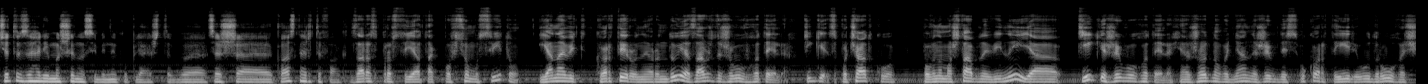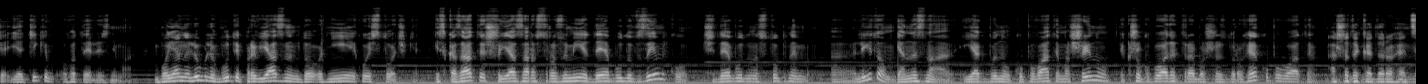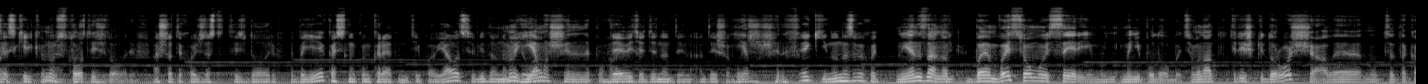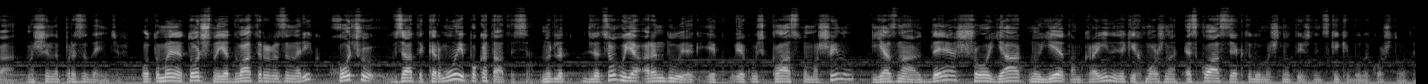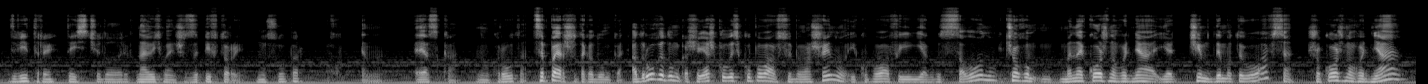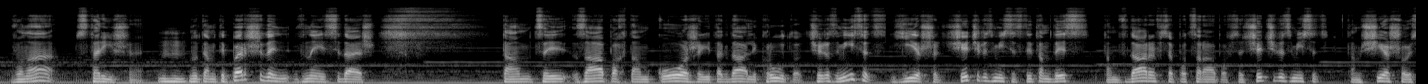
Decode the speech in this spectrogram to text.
Чого ти взагалі машину собі не купляєш? Тебе це ж е, класний артефакт. Зараз просто я так по всьому світу. Я навіть квартиру не орендую, я завжди живу в готелях. Тільки з початку повномасштабної війни я тільки жив у готелях. Я жодного дня не жив десь у квартирі, у друга. Ще я тільки в готелі знімаю. Бо я не люблю бути прив'язаним до однієї якоїсь точки. І сказати, що я зараз розумію, де я буду взимку, чи де я буду наступним е, літом, я не знаю. І Якби ну купувати машину, якщо купувати треба щось дороге купувати. А що таке дороге? Це ми- скільки Ну 100 тисяч доларів. А що ти хочеш за 100 тисяч доларів? Тебе є якась ну конкретна, типу, я от собі давно Ну є машини непогані. 911, а ти що Є машини. Які? Ну назви хоч. Ну я не знаю, ну BMW 7 серії мені, мені подобається. Вона трішки дорожча, але ну це така машина президентів. От у мене точно я 2-3 рази на рік хочу взяти кермо і покататися. Ну для, для цього я орендую як, як, якусь класну машину. Я знаю, де, що, як. Ну є там країни, в яких можна С-клас, як ти думаєш, на тиждень, скільки буде коштувати? 2-3 тисячі доларів. Навіть менше, за півтори. Ну супер. Охуєнно. Еска, ну круто. Це перша така думка. А друга думка, що я ж колись купував собі машину і купував її якби з салону. Чого мене кожного дня я чим демотивувався, що кожного дня вона старіше. Угу. Ну там ти перший день в неї сідаєш. Там цей запах там кожи і так далі. Круто. Через місяць гірше, ще через місяць ти там десь там вдарився, поцарапався, ще через місяць там ще щось.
